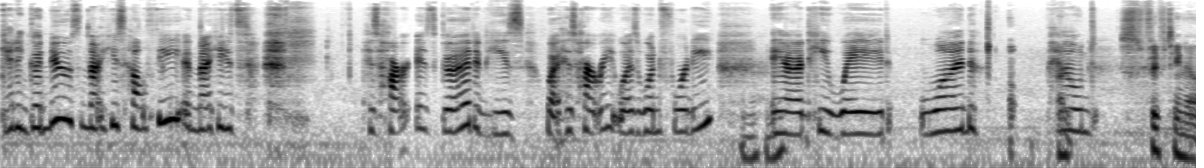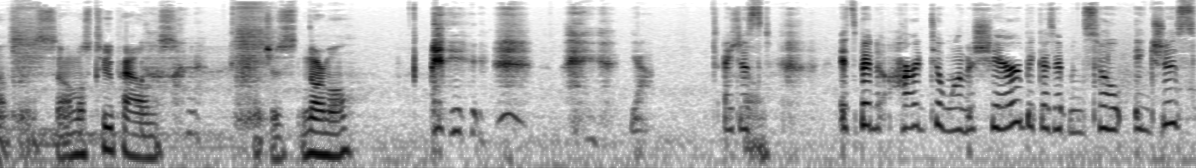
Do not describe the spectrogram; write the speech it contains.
getting good news and that he's healthy and that he's his heart is good and he's what his heart rate was 140 Mhm. and he weighed one Oh, pound It's 15 ounces, so almost two pounds, which is normal. yeah i So- just it's been hard to want to share because i've been so anxious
